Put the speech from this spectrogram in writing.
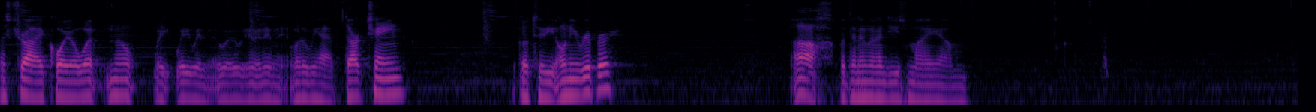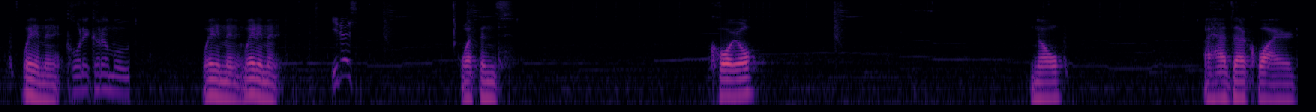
Let's try Coil Whip. No. Wait, wait, wait a minute. Wait, wait, wait a minute. What do we have? Dark Chain. Go to the Oni Ripper. Ugh, but then I'm going to use my, um... Wait a minute. Wait a minute, wait a minute. Weapons coil? No. I have that acquired.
